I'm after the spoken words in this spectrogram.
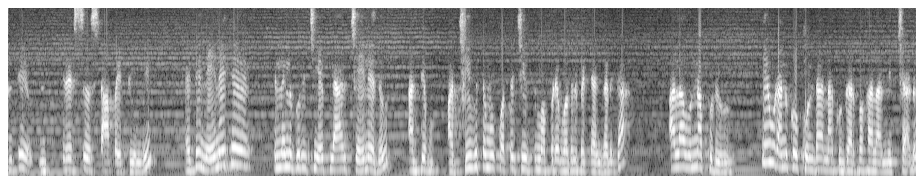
అంటే పీరియడ్స్ స్టాప్ అయిపోయింది. అయితే నేనైతే పిల్లల గురించి ఏ ప్లాన్ చేయలేదు. అంటే ఆ జీవితము కొత్త జీవితం అప్పుడే మొదలుపెట్టాం కనుక అలా ఉన్నప్పుడు దేవుడు అనుకోకుండా నాకు గర్భఫలాన్ని ఇచ్చాడు.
